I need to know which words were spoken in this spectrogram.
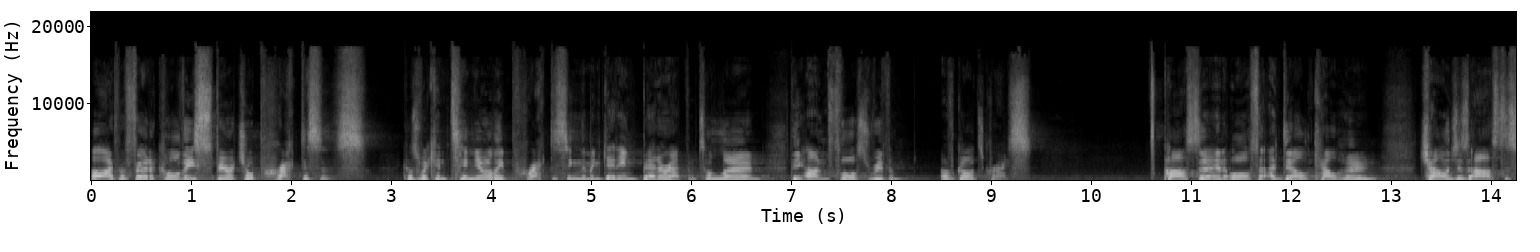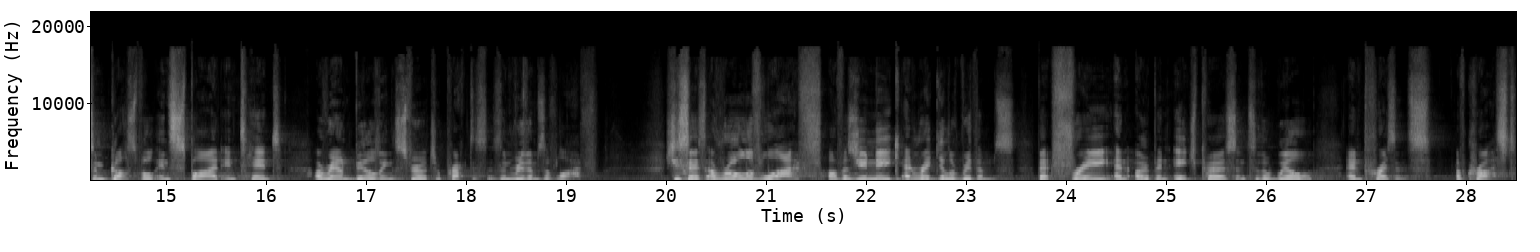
oh, I prefer to call these spiritual practices because we're continually practicing them and getting better at them to learn the unforced rhythm of God's grace. Pastor and author Adele Calhoun challenges us to some gospel inspired intent around building spiritual practices and rhythms of life. She says, A rule of life offers unique and regular rhythms that free and open each person to the will and presence of Christ.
